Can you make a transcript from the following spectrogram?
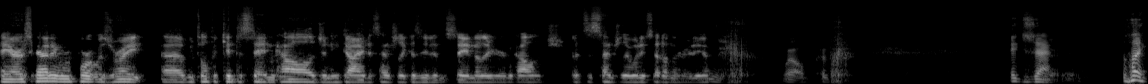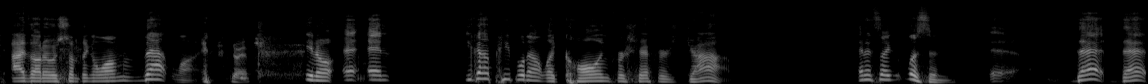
hey, our scouting report was right. Uh, we told the kid to stay in college, and he died essentially because he didn't stay another year in college. That's essentially what he said on the radio. Well, Exactly. Like I thought it was something along that line. Right. You know, and, and you got people now like calling for Schefter's job, and it's like, listen, eh, that that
